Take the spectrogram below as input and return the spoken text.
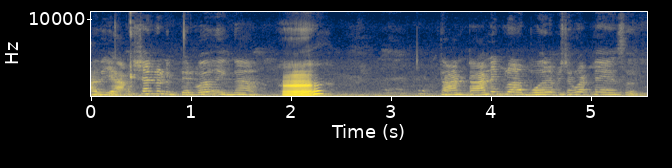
అది యాక్షన్లో నీకు తెలియదు ఇంకా? టాన్ టానిక్లో పిచ్చర్ కూడా అట్లే చేస్తుంది.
